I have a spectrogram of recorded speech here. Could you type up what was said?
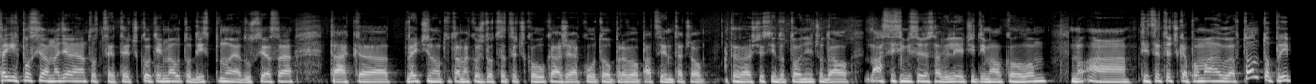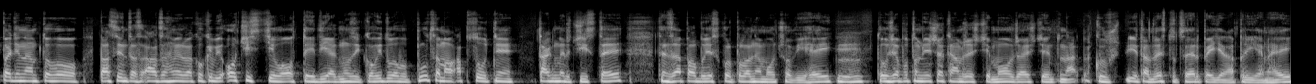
tak ich posielam naďalej na to CT, keď majú to dyspno a dusia sa, tak uh, väčšinou to tam akože to CT ukáže ako u toho prvého pacienta, čo teda ešte si do toho niečo dal. Asi si myslí, že sa vylieči tým alkoholom. No a tie CT pomáhajú a v tomto prípade nám toho pacienta z Alzheimeru ako keby očistilo od tej diagnózy covidu, lebo plúca mal absolútne takmer čisté, ten zápal bude skôr podľa mňa močový, hej. Mm-hmm. To už ja potom nečakám, že ešte môže, a ešte to na, ako už je tam 200 CRP, ide na príjem, hej.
